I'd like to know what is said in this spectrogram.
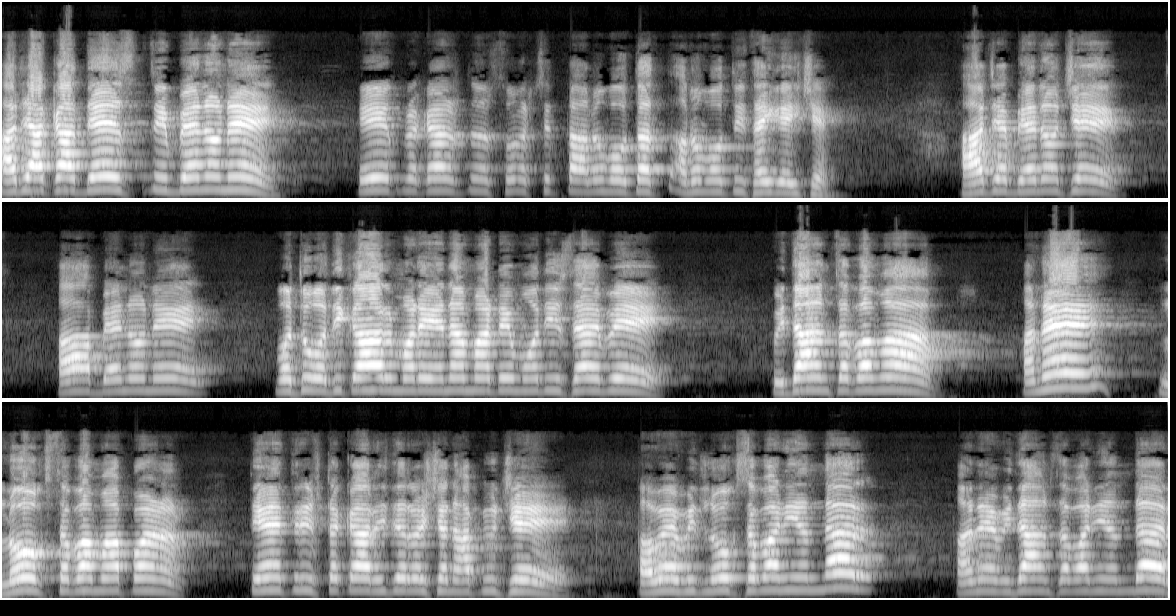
આજે આખા દેશની બહેનોને એક પ્રકારની સુરક્ષિતતા અનુભવતા અનુભવતી થઈ ગઈ છે. આ જે બહેનો છે, આ બહેનોને વધુ અધિકાર મળે એના માટે મોદી સાહેબે વિધાનસભામાં અને લોકસભામાં પણ તેત્રીસ ટકા રિઝર્વેશન આપ્યું છે. હવે લોકસભાની અંદર અને વિધાનસભાની અંદર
